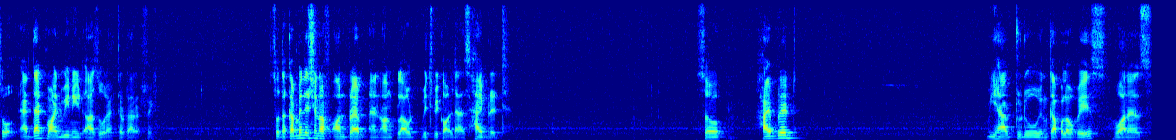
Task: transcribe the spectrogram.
So at that point we need Azure Active Directory. So the combination of on-prem and on-cloud, which we called as hybrid. So hybrid we have to do in couple of ways. One is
